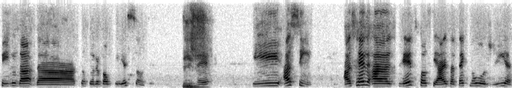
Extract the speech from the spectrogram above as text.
filho da, da cantora Valquíria Santos. Isso. Né? E, assim, as, rede, as redes sociais, a tecnologia,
